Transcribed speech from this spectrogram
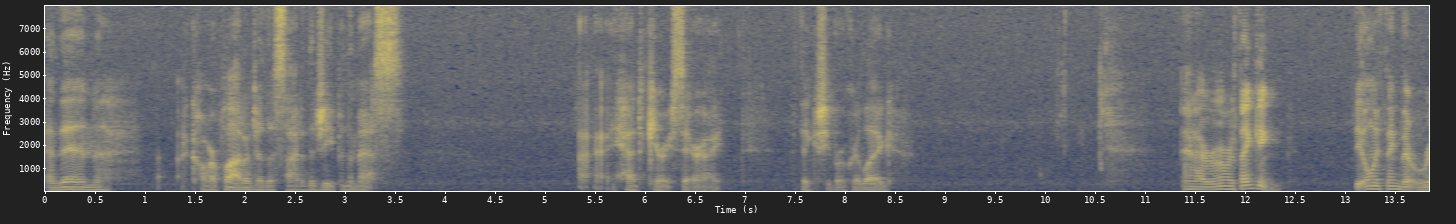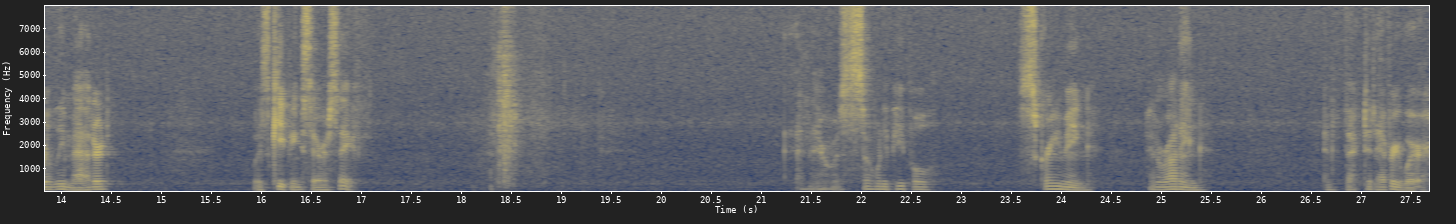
And then a car plowed into the side of the Jeep in the mess. I had to carry Sarah. I think she broke her leg. And I remember thinking the only thing that really mattered was keeping Sarah safe. And there was so many people screaming and running, infected everywhere.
